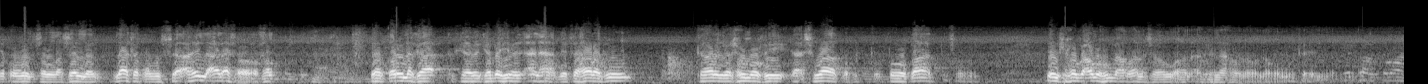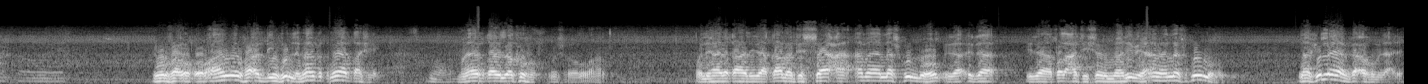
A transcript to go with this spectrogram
يقول صلى الله عليه وسلم لا تقوم الساعة إلا على شرر الخلق. يبقون كبهيمة الأنعام يتهارجون تارد الحمر في الأسواق وفي الطرقات ينكح بعضهم بعضا نسأل الله العافية لا حول ولا قوة إلا بالله. يرفع القرآن ويرفع الدين كله ما يبقى, شيء. ما يبقى إلا كفر نسأل الله ولهذا قال إذا قامت الساعة امن الناس كلهم اذا اذا إذا طلعت الشمس من مغربها امن الناس كلهم. لكن لا ينفعهم ذلك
